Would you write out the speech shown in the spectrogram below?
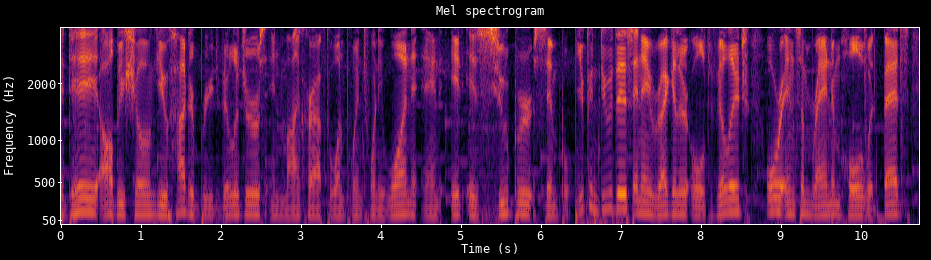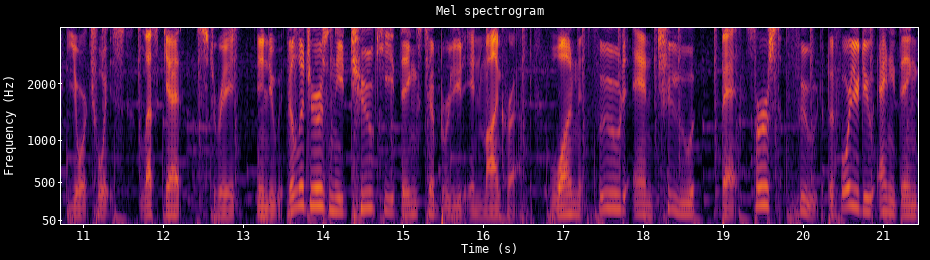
Today I'll be showing you how to breed villagers in Minecraft 1.21 and it is super simple. You can do this in a regular old village or in some random hole with beds, your choice. Let's get straight into it. Villagers need two key things to breed in Minecraft. One, food, and two, First, food. Before you do anything,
